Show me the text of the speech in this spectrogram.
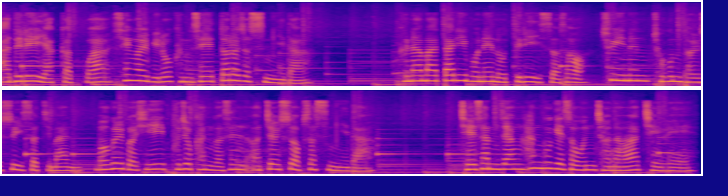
아들의 약값과 생활비로 금세 떨어졌습니다. 그나마 딸이 보낸 옷들이 있어서 추위는 조금 덜 수 있었지만 먹을 것이 부족한 것은 어쩔 수 없었습니다. 제3장 한국에서 온 전화와 재회.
